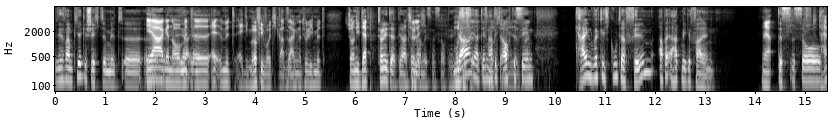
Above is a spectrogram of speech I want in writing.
diese Vampirgeschichte mit. Äh, ja, äh, genau, ja, mit, ja. Äh, äh, mit Eddie Murphy wollte ich gerade sagen, natürlich mit Johnny Depp. Johnny Depp, ja, Natürlich. der Name ist auch nicht- Ja, es- ja, den habe ich auch gesehen. Kein wirklich guter Film, aber er hat mir gefallen. Ja. Das ist so, Total,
